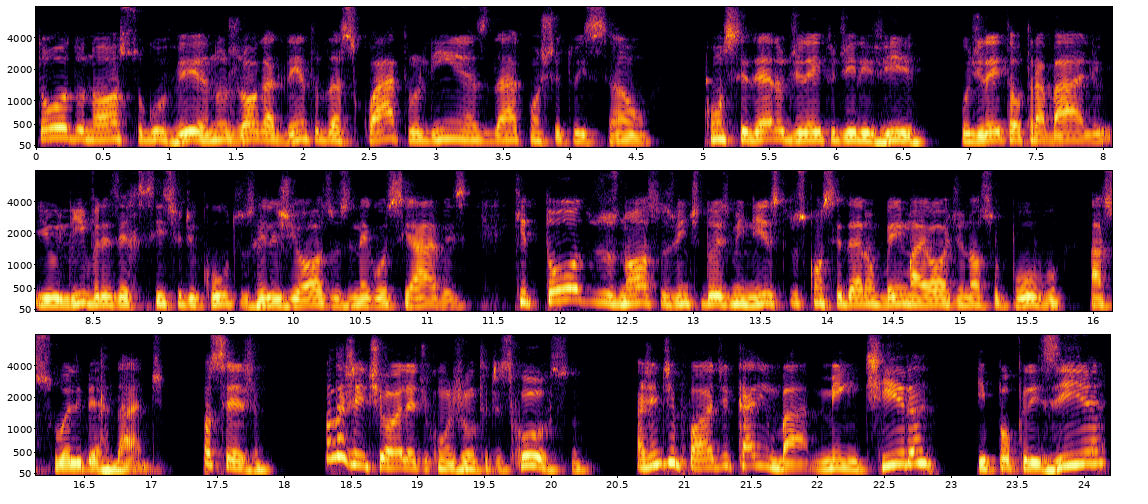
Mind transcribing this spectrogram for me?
todo o nosso governo joga dentro das quatro linhas da Constituição, considera o direito de ir e vir, o direito ao trabalho e o livre exercício de cultos religiosos inegociáveis, que todos os nossos 22 ministros consideram bem maior de nosso povo a sua liberdade. Ou seja, quando a gente olha de conjunto discurso, a gente pode carimbar mentira, hipocrisia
